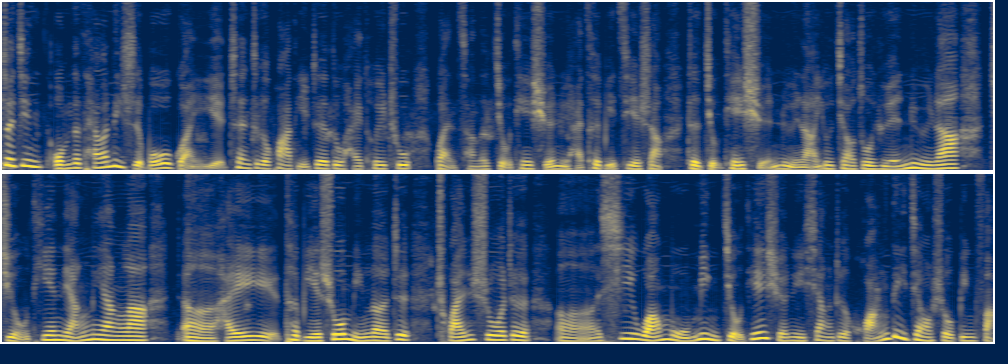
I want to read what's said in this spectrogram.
最近，我们的台湾历史博物馆也趁这个话题热度，还推出馆藏的九天玄女，还特别介绍这九天玄女啦，又叫做元女啦、九天娘娘啦，呃，还特别说明了这传说这呃西王母命九天玄女向这皇帝教授兵法、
